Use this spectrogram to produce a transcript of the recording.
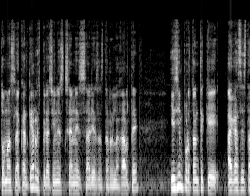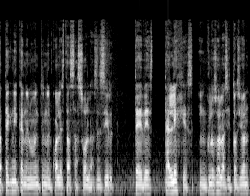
Tomas la cantidad de respiraciones que sean necesarias hasta relajarte. Y es importante que hagas esta técnica en el momento en el cual estás a solas, es decir, te, te alejes incluso de la situación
